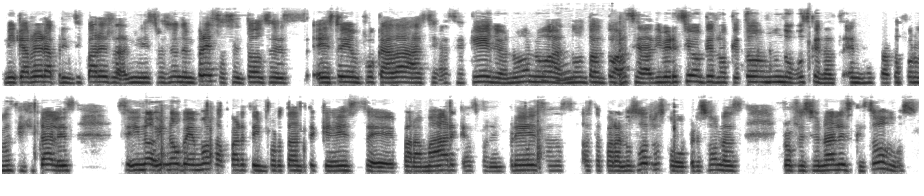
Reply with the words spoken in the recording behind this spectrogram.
mi carrera principal es la administración de empresas, entonces estoy enfocada hacia, hacia aquello, ¿no? No, no tanto hacia la diversión, que es lo que todo el mundo busca en las, plataformas digitales, sino, y no vemos la parte importante que es eh, para marcas, para empresas, hasta para nosotros como personas profesionales que somos.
